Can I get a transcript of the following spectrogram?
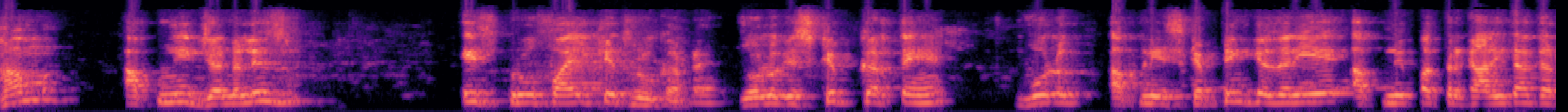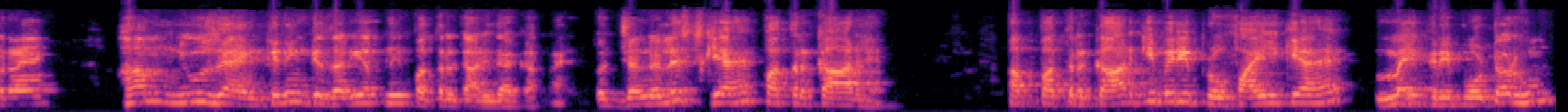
हम अपनी जर्नलिज्म इस प्रोफ़ाइल के थ्रू कर रहे हैं। जो लोग स्क्रिप्ट करते हैं, वो लोग अपनी स्क्रिप्टिंग के ज़रिए अपनी पत्रकारिता कर रहे हैं। हम न्यूज़ एंकरिंग के ज़रिए अपनी पत्रकारिता कर रहे हैं। तो जर्नलिस्ट क्या है? पत्रकार है। अब पत्रकार की मेरी प्रोफ़ाइल क्या है? मैं एक रिपोर्टर हूँ,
